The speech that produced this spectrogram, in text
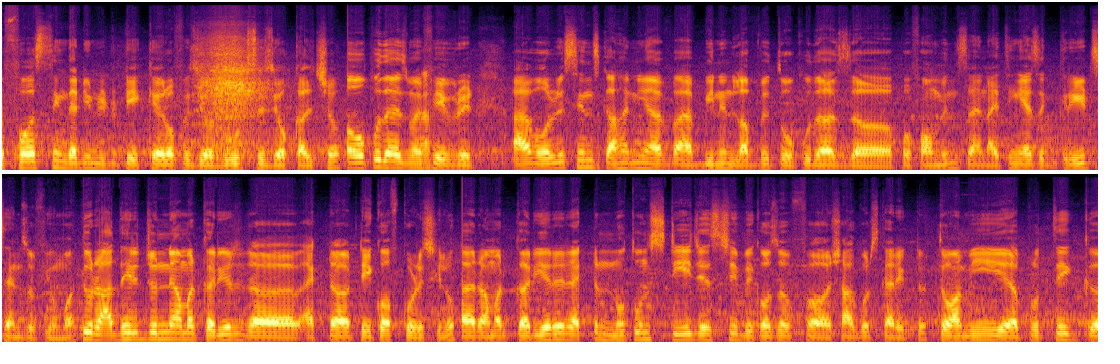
the first thing that you need to take care of is your roots is your culture Opuda is my favourite I have always since Kahaani I have been in love with Opuda's performance and I think has a great sense of humour তো রাধের জন্য আমার ক্যারিয়ার একটা টেক অফ করেছিল। আর আমার ক্যারিয়ারের একটা নতুন স্টেজ এসছে বিকজ অফ সাগরস ক্যারেক্টার তো আমি প্রত্যেক আহ,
